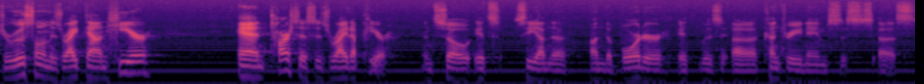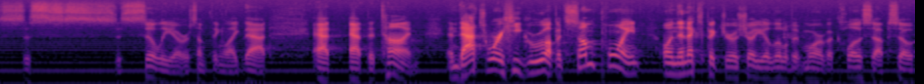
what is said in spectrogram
Jerusalem is right down here, and Tarsus is right up here. And so it's, see, on the, on the border, it was a country named uh, Sicilia or something like that at, at the time. And that's where he grew up. At some point, oh, the next picture, I'll show you a little bit more of a close up. So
